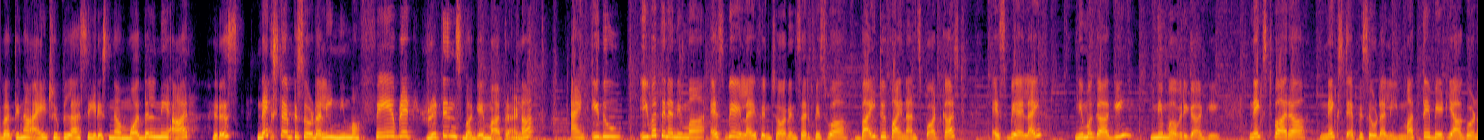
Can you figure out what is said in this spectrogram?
ಇವತ್ತಿನ ಐ ಟ್ರಿಪಲ್ ಆರ್ ಸೀರೀಸ್ನ ಮೊದಲನೇ ಆರ್ ರಿಸ್ಕ್ ನೆಕ್ಸ್ಟ್ ಎಪಿಸೋಡಲ್ಲಿ ನಿಮ್ಮ ಫೇವ್ರೆಟ್ ರಿಟರ್ನ್ಸ್ ಬಗ್ಗೆ ಮಾತಾಡೋಣ. ಆ್ಯಂಡ್ ಇದು ಇವತ್ತಿನ ನಿಮ್ಮ S B I life insurance ಅರ್ಪಿಸುವ bye to finance podcast S B I life ನಿಮಗಾಗಿ, ನಿಮ್ಮವರಿಗಾಗಿ. ನೆಕ್ಸ್ಟ್ ವಾರ ನೆಕ್ಸ್ಟ್ ಎಪಿಸೋಡಲ್ಲಿ ಮತ್ತೆ ಭೇಟಿ ಆಗೋಣ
